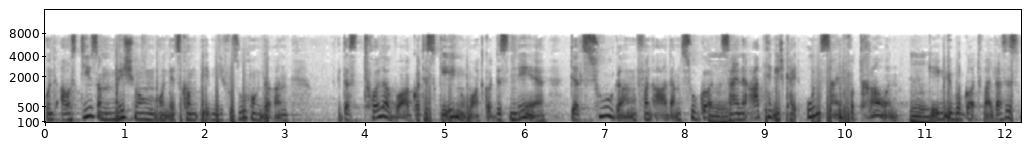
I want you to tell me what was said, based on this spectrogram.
Und aus dieser Mischung, und jetzt kommt eben die Versuchung daran, das Tolle war Gottes Gegenwart, Gottes Nähe, der Zugang von Adam zu Gott, mhm. seine Abhängigkeit und sein Vertrauen mhm. gegenüber Gott, weil das ist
